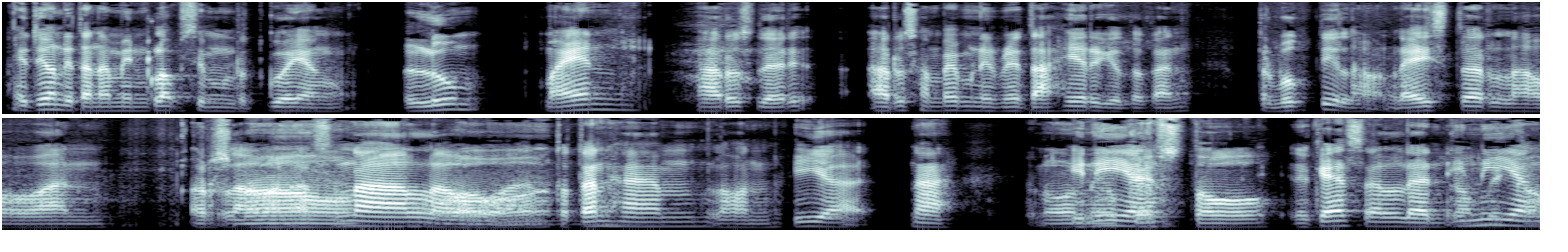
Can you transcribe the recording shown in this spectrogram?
itu yang ditanamin Klopp sih menurut gue yang lu main harus dari harus sampai menit-menit akhir gitu kan. Terbukti lawan Leicester lawan Arsenal. lawan Arsenal lawan Tottenham lawan Villa. Nah lawan ini yang- Newcastle. Newcastle dan Comeback, ini yang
